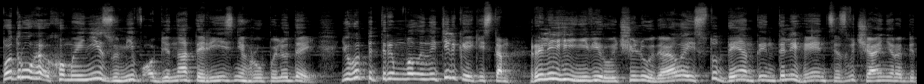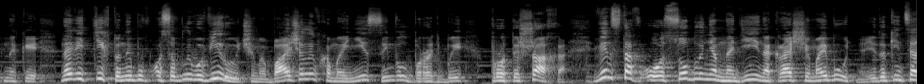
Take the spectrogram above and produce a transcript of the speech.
По-друге, Хомейні зумів об'єднати різні групи людей. Його підтримували не тільки якісь там релігійні віруючі люди, але й студенти, інтелігенція, звичайні робітники. Навіть ті, хто не був особливо віруючими, бачили в Хомейні символ боротьби проти шаха. Він став уособленням надії на краще майбутнє, і до кінця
